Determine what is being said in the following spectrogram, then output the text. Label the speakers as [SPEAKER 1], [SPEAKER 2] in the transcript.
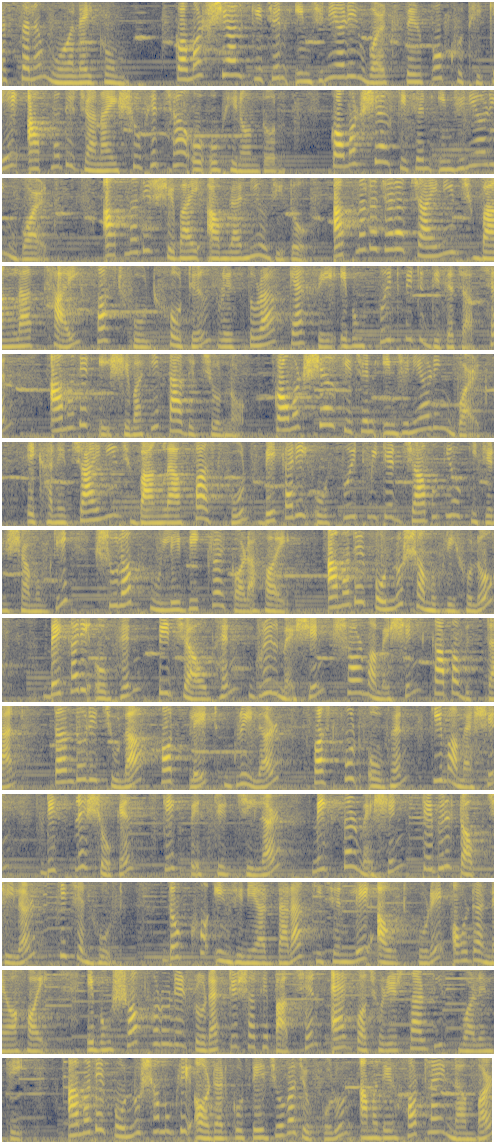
[SPEAKER 1] আসসালামু আলাইকুম। Commercial kitchen engineering ওয়ার্কসের পক্ষ থেকে আপনাদের জানাই শুভেচ্ছা ও অভিনন্দন। কমার্শিয়াল কিচেন ইঞ্জিনিয়ারিং ওয়ার্কস আপনাদের সেবায় আমরা নিয়োজিত। আপনারা যারা Chinese Bangla Thai fast food hotel restaurant cafe এবং সুইট মিট দিতে চাচ্ছেন, আমাদের এই সেবাটি তাদের জন্য। কমার্শিয়াল কিচেন ইঞ্জিনিয়ারিং ওয়ার্কস, এখানে Chinese, Bangla, fast food, bakery ও সুইট মিটের যাবতীয় কিচেন সামগ্রী সুলভ মূল্যে বিক্রয় করা হয়। আমাদের পণ্য সামগ্রী হল bakery oven pizza oven, grill machine, Sharma machine, কাবাব স্ট্যান্ড, তন্দুরি চুলা, hot plate, griller fast food oven, keema machine, display showcase, cake পেস্ট্রির chiller, mixer machine table top chiller, kitchen hood. দক্ষ ইঞ্জিনিয়ার দ্বারা কিচেন লে আউট করে অর্ডার নেওয়া হয় এবং সব ধরনের প্রোডাক্টের সাথে পাচ্ছেন এক বছরের সার্ভিস ওয়ারেন্টি আমাদের পণ্য সামগ্রী অর্ডার করতে যোগাযোগ করুন। আমাদের হটলাইন নাম্বার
